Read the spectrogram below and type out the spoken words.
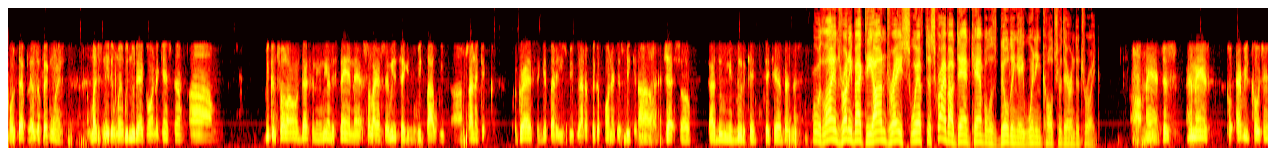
most definitely. It was a big win, a much needed win. We knew that going against them. Um, we control our own destiny, and we understand that. So, like I said, we just taking it week by week, um, trying to get, progress and get better each week. We got a big opponent this week in, uh, in the Jets, so got to do what we need to do to take care of business. Well, with Lions running back D'Andre Swift, describe how Dan Campbell is building a winning culture there in Detroit. Oh man, just him man, every coaching,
